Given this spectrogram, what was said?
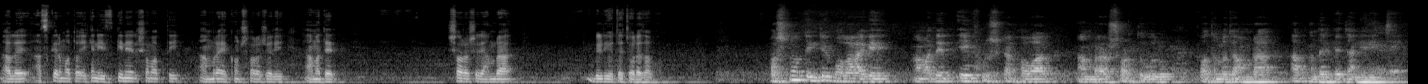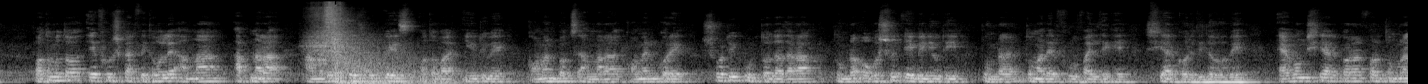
তাহলে আজকের মতো এখানে স্ক্রিনের সমাপ্তি। আমরা এখন সরাসরি আমাদের, সরাসরি আমরা ভিডিওতে চলে যাব। প্রশ্ন তিনটি বলার আগে আমাদের এই পুরস্কার হওয়ার আমরা শর্তগুলো প্রথমত আমরা আপনাদেরকে জানিয়ে দিচ্ছি। প্রথমত এই পুরস্কার পেতে হলে আমরা আপনারা আমাদের ফেসবুক পেজ অথবা ইউটিউবে কমেন্ট বক্সে আপনারা কমেন্ট করে সঠিক উত্তর দ্বারা তোমরা অবশ্যই এই ভিডিওটি তোমরা তোমাদের প্রোফাইল থেকে শেয়ার করে দিতে হবে। এবং শেয়ার করার পর তোমরা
